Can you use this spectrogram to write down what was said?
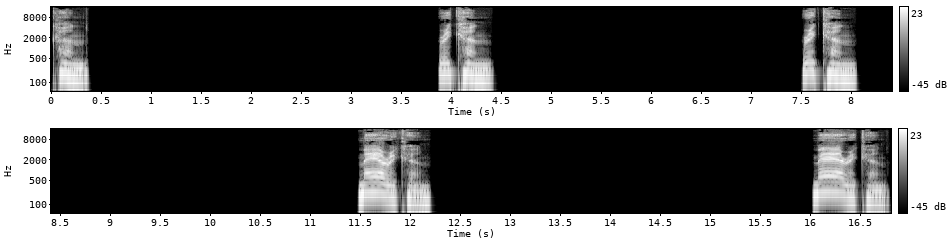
Can. Reckon. Reckon. American. American.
